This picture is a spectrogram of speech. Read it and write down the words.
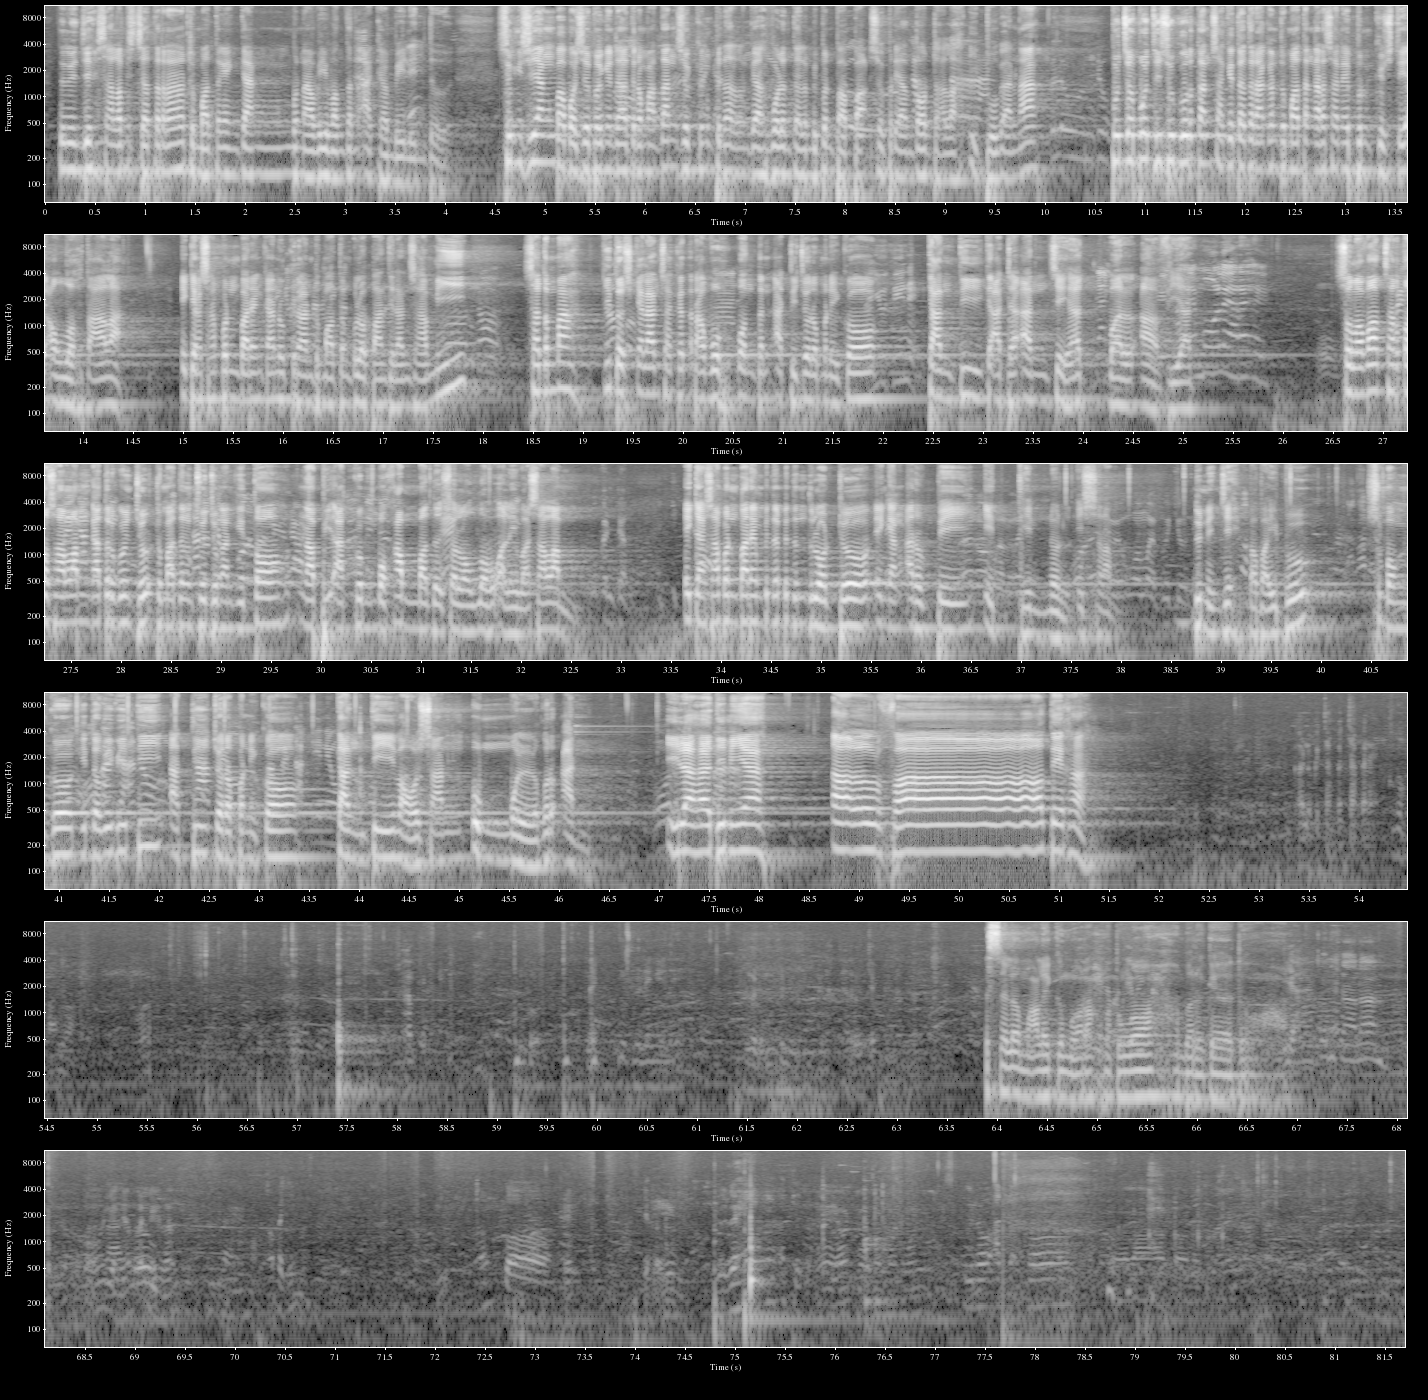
Tunjih salam sejahtera dumateng ingkang menawi wonten agami lintu. Sung siang Bapak Sebagai Dirmatan Sugeng Pitalenggah Wonten dalemipun Bapak Supriyanto dalah Ibu Kana. Puja puji syukur tan sakit teteraken dumateng ngarsanipun Gusti Allah taala ingkang sampun paring kanugrahan dumateng kula panjenengan sami satemah kita sekalian saged rawuh wonten adicara menika kanthi keadaan sehat wal afiat Salawat serta salam katur kunjuk dumateng junjungan kita Nabi Agung Muhammad sallallahu alaihi wasallam. Ingkang sampun paring pinten-pinten tulodo ingkang arupi idinul Islam. Duninjih Bapak Ibu, sumangga kita wiwiti adicara menika kanthi waosan Ummul Quran. Ila hadiniyah Al-Fatihah. Assalamualaikum warahmatullahi wabarakatuh.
